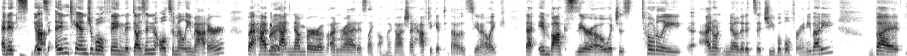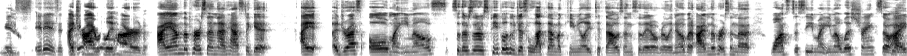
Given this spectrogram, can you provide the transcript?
And it's yeah. it's intangible thing that doesn't ultimately matter, but having right. that number of unread is like, oh my gosh, I have to get to those. You know, like that inbox zero, which is totally I don't know that it's achievable for anybody, but it's it is. It's I try really hard. I am the person that has to get I address all my emails. So there's those people who just let them accumulate to thousands so they don't really know, but I'm the person that wants to see my email list shrink. So yeah. I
